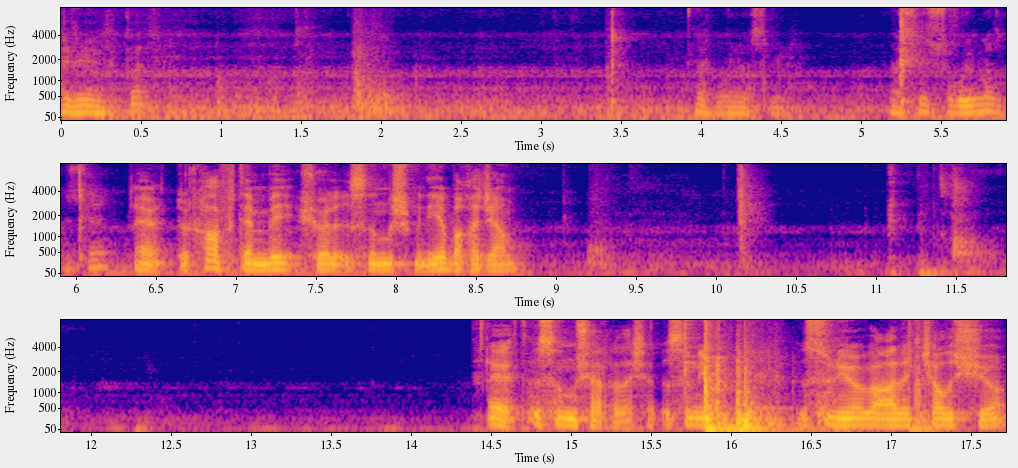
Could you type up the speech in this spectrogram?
Eline dikkat. Nasıl su koymaz ya? Evet dur hafiften bir şöyle ısınmış mı diye bakacağım. Evet ısınmış arkadaşlar. Isınıyor. Isınıyor ve alet çalışıyor.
